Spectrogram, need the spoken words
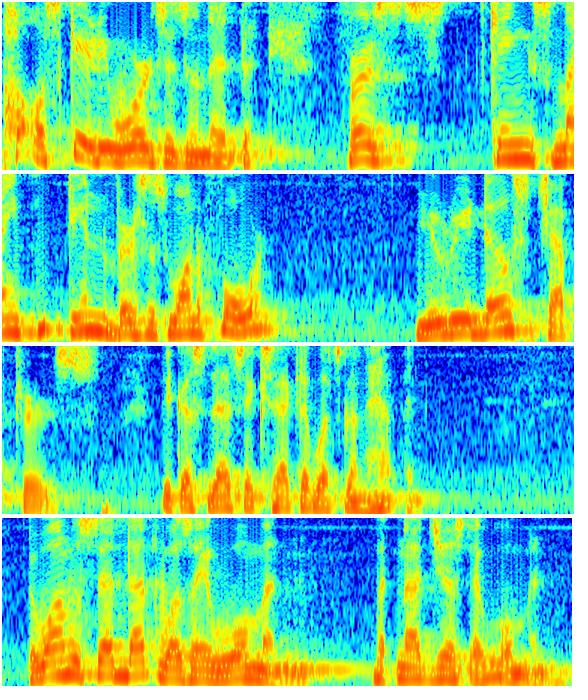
Oh, scary words, isn't it? First Kings 19, verses 1 to 4. You read those chapters because that's exactly what's going to happen. The one who said that was a woman, but not just a woman.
